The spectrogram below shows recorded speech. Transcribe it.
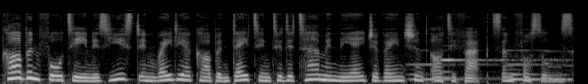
Carbon-14 is used in radiocarbon dating to determine the age of ancient artifacts and fossils.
